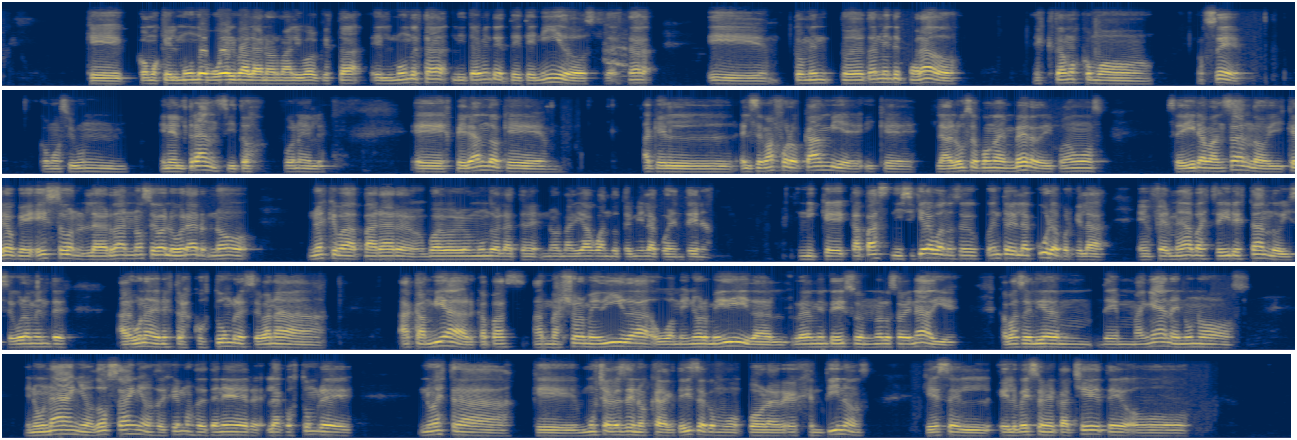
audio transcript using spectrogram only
que como que el mundo vuelva a la normalidad, que está, el mundo está literalmente detenido, está eh, totalmente parado. Estamos como, no sé, como si un, en el tránsito, ponele, eh, esperando que, a que el, el semáforo cambie y que la luz se ponga en verde y podamos seguir avanzando. Y creo que eso, la verdad, no se va a lograr, no, no es que va a parar, va a volver el mundo a la normalidad cuando termine la cuarentena, ni que capaz, ni siquiera cuando se encuentre la cura, porque la enfermedad va a seguir estando y seguramente algunas de nuestras costumbres se van a, cambiar, capaz a mayor medida o a menor medida, realmente eso no lo sabe nadie. Capaz el día de, de mañana, en unos, en un año, dos años, dejemos de tener la costumbre nuestra que muchas veces nos caracteriza como por argentinos, que es el, beso en el cachete o,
